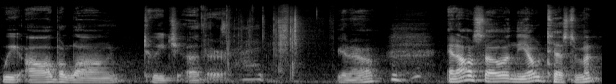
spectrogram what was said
We all belong to each other. You know? And also in the Old Testament,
